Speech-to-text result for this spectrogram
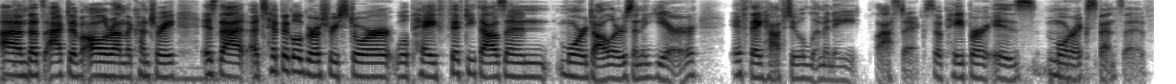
um, that's active all around the country, is that a typical grocery store will pay 50000 more dollars in a year if they have to eliminate plastic. So paper is more expensive.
